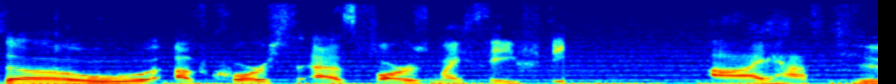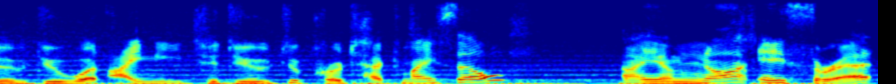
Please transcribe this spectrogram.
So, of course, as far as my safety, I have to do what I need to do to protect myself. I am not a threat.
